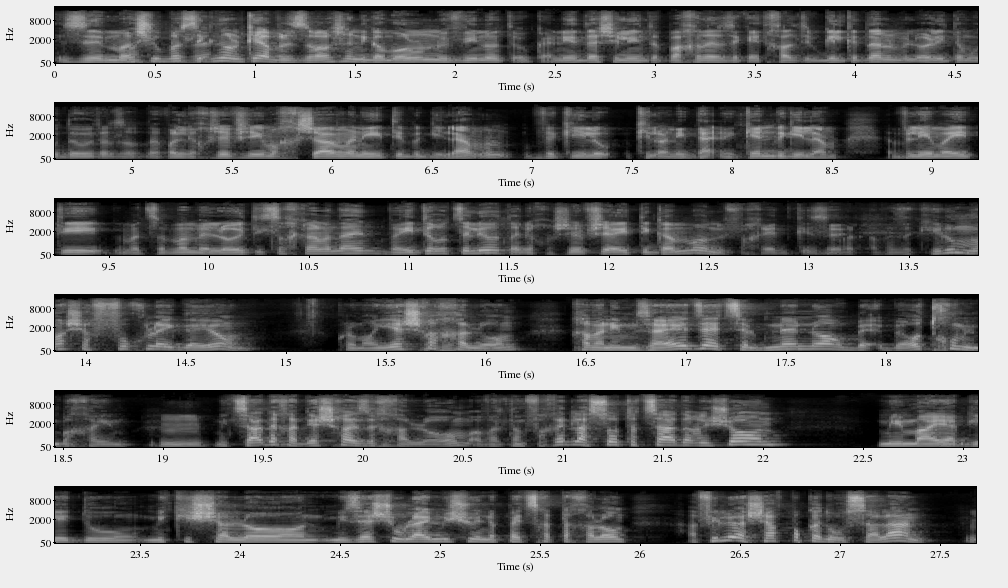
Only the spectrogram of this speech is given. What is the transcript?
זה משהו? בסגנון כן אבל זה דבר שאני גם לא מבין אותו כי אני יודע שלי את הפחד הזה כי התחלתי בגיל קטן ולא לי את המודעות הזאת אבל אני חושב שאם עכשיו אני הייתי בגילם וכאילו כאילו אני, אני כן בגילם אבל אם הייתי במצבם ולא הייתי שחקן עדיין והייתי רוצה להיות אני חושב שהייתי גם מאוד מפחד כי זה אבל- זה כאילו ממש הפוך להיגיון. כלומר יש לך חלום, עכשיו אני מזהה את זה אצל בני נוער בעוד תחומים בחיים. Mm. מצד אחד יש לך איזה חלום אבל אתה מפחד לעשות את הצעד הראשון ממה יגידו מכישלון מזה שאולי מישהו ינפץ לך את החלום אפילו ישב פה כדורסלן Mm.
